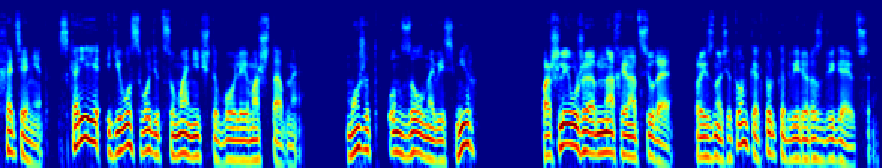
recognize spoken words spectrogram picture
Хотя нет, скорее его сводит с ума нечто более масштабное. Может, он зол на весь мир? «Пошли уже нахрен отсюда!» — произносит он, как только двери раздвигаются.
